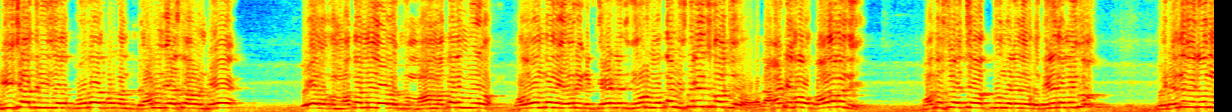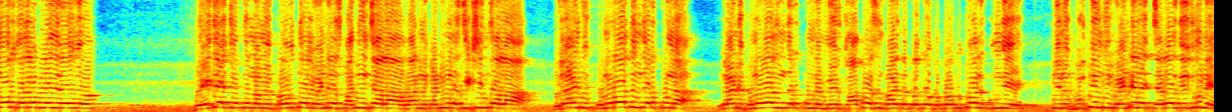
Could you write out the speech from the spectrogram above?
నీచాతి నీచా పూర్వపూర్వం దాడులు చేస్తామంటే ఏ ఒక మతం మీద మా మతాన్ని మీరు బలవంతంగా ఎవరు ఇక్కడ చేయట్లేదు? ఎవరు మతం విస్తరించుకోవచ్చు అది ఆటలో భాగం అది. మత స్వేచ్ఛ హక్కు ఉందనేది ఒక తెలియదా మీకు? మీరు ఎందుకు ఈరోజు నోరు లేదు ఈరోజు? దయచేసి చెప్తున్నా మీ ప్రభుత్వాలు వెంటనే స్పందించాలా? వారిని కఠినంగా శిక్షించాలా? ఇలాంటి పునరాదం జరగకుండా ఇలాంటి పునరాదం జరగకుండా మీరు కాపాల్సిన బాధ్యత ప్రతి ఒక్క ప్రభుత్వానికి ఉంది. దీన్ని గుర్తించి వెంటనే చర్యలు తీసుకుని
